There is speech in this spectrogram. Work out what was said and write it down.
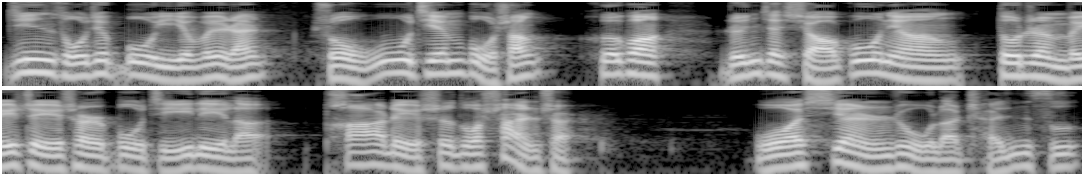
金锁却不以为然，说无奸不商。何况人家小姑娘都认为这事儿不吉利了，他这是做善事。我陷入了沉思，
